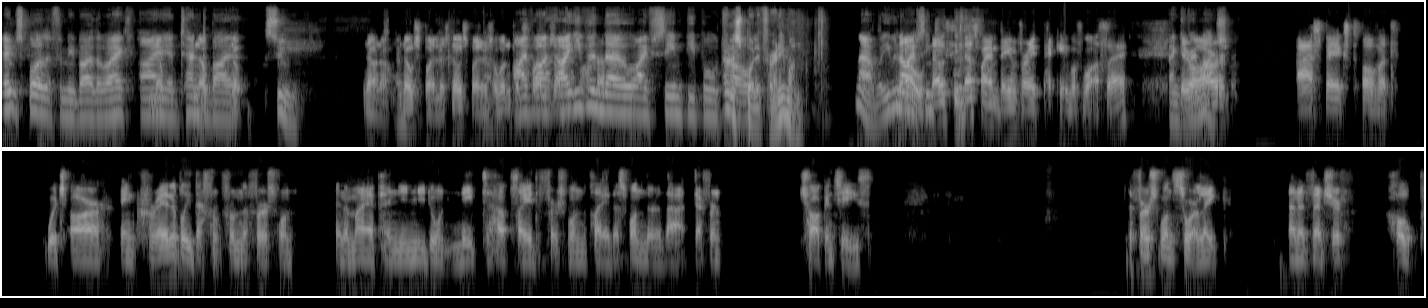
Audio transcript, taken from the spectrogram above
Don't spoil it for me, by the way. I Nope, intend to buy nope. it soon. No, no, no spoilers, no spoilers. I wouldn't put I've, I, on even podcast. though I've seen people Don't spoil it for anyone. No, but even though I've seen no, people, see, that's why I'm being very picky with what I say. thank you there very are much. aspects of it which are incredibly different from the first one. And in my opinion, you don't need to have played the first one to play this one. They're that different. Chalk and cheese. The first one's sort of like an adventure, hope.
